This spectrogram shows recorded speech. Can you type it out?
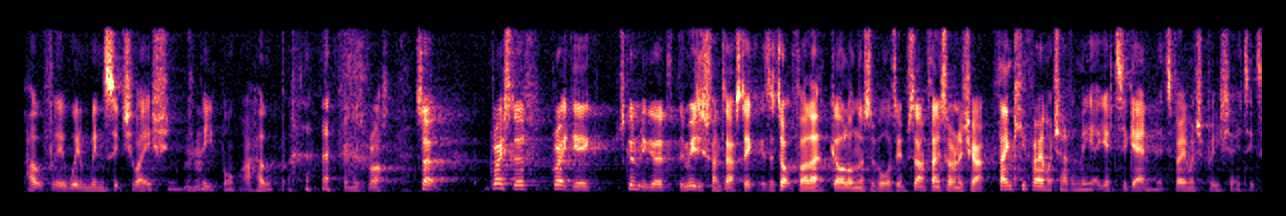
hopefully a win win situation mm-hmm. for people, I hope. Fingers crossed. So, great stuff, great gig. It's going to be good. The music's fantastic. It's a top fella. Go along and support him. Sam, thanks for having a chat. Thank you very much for having me yet again. It's very much appreciated.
